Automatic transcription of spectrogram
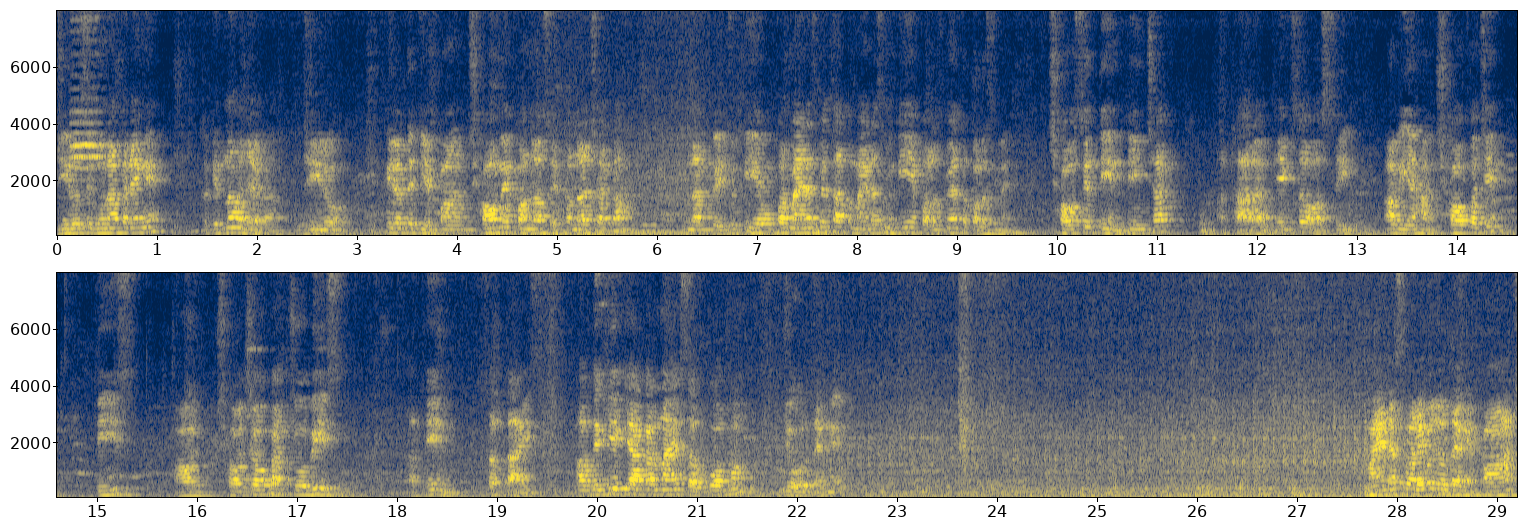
ज़ीरो से गुना करेंगे तो कितना हो जाएगा? ज़ीरो फिर अब देखिए छः में पंद्रह से पंद्रह छः का नब्बे चूँकि ये ऊपर माइनस में था तो माइनस में किए प्लस में है तो प्लस में। छः से तीन तीन छः अठारह, एक सौ अस्सी। अब यहाँ छः पचे, तीस, और छः चौका चौबीस, और तीन, सत्ताईस। अब देखिए क्या करना है, सबको अब हम जोड़ देंगे। माइनस वाले को जोड़ देंगे, पाँच,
